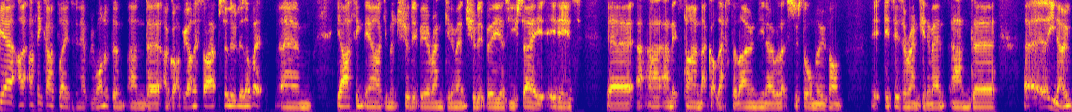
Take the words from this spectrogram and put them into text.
Yeah, I, I, think I've played in every one of them, and uh, I've got to be honest, I absolutely love it. Um, yeah, I think the argument should it be a ranking event? Should it be, as you say, it is. Uh, and it's time that got left alone. You know, let's just all move on. it, it is a ranking event, and uh, uh, you know,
